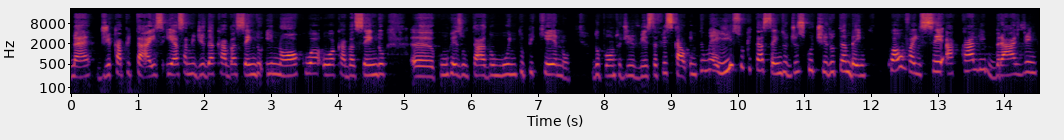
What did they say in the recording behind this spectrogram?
né, de capitais e essa medida acaba sendo inócua ou acaba sendo uh, com um resultado muito pequeno do ponto de vista fiscal. Então é isso que está sendo discutido também qual vai ser a calibragem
